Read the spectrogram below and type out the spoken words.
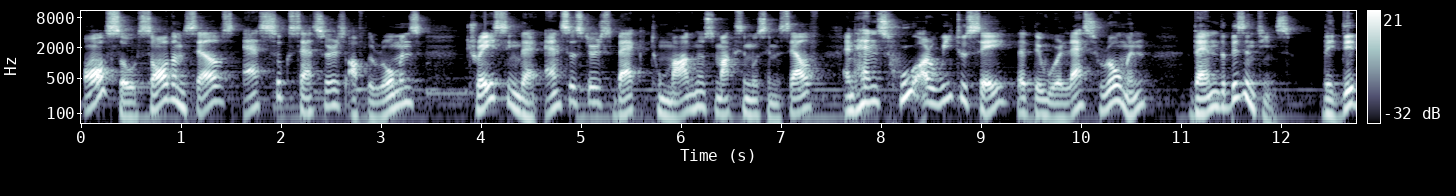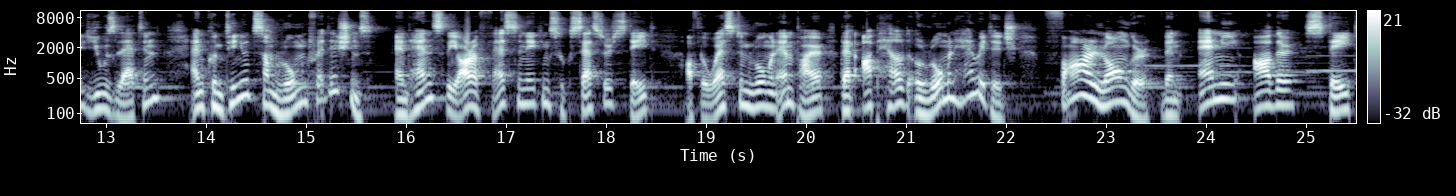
also saw themselves as successors of the Romans, tracing their ancestors back to Magnus Maximus himself, and hence who are we to say that they were less Roman than the Byzantines? They did use Latin and continued some Roman traditions, and hence they are a fascinating successor state of the Western Roman Empire that upheld a Roman heritage far longer than any other state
